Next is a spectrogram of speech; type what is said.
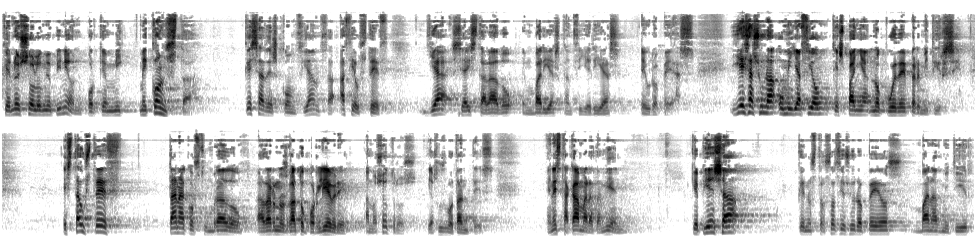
que no es solo mi opinión, porque me consta que esa desconfianza hacia usted ya se ha instalado en varias cancillerías europeas. Y esa es una humillación que España no puede permitirse. ¿Está usted tan acostumbrado a darnos gato por liebre, a nosotros y a sus votantes, en esta Cámara también, que piensa que nuestros socios europeos van a admitir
